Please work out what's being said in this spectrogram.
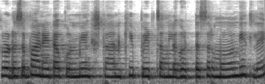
थोडंसं पाणी टाकून मी एक्स्ट्रा आणखी पीठ चांगलं घट्टसर मळून घेतले.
